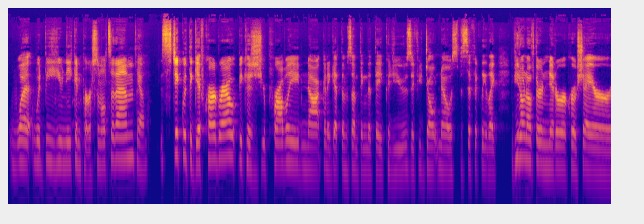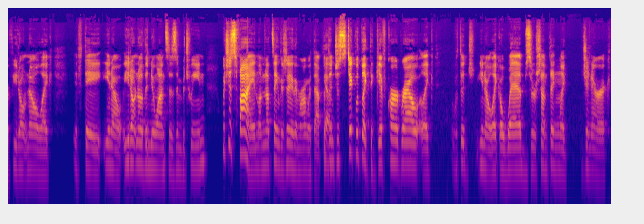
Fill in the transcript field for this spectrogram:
what would be unique and personal to them, Yeah. stick with the gift card route because you're probably not going to get them something that they could use if you don't know specifically like if you don't know if they're a knitter or crocheter or if you don't know like if they you know you don't know the nuances in between which is fine i'm not saying there's anything wrong with that but Yeah. then just stick with like the gift card route like with the you know like a webs or something like generic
